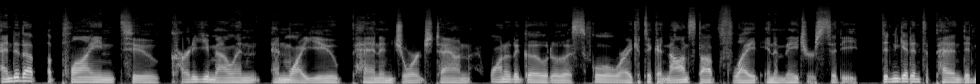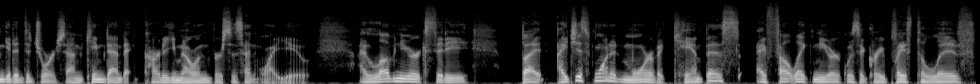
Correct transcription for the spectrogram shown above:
Ended up applying to Carnegie Mellon, NYU, Penn, and Georgetown. I wanted to go to a school where I could take a nonstop flight in a major city. Didn't get into Penn, didn't get into Georgetown, came down to Carnegie Mellon versus NYU. I love New York City, but I just wanted more of a campus. I felt like New York was a great place to live,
